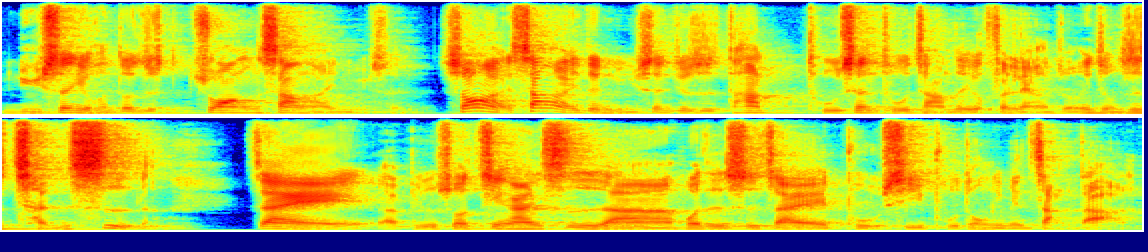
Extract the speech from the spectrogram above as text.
女生有很多是装上海女生，上海上海的女生就是她土生土长的有分两种，一种是城市的。在呃，比如说静安寺啊，或者是在浦西、浦东里面长大的。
